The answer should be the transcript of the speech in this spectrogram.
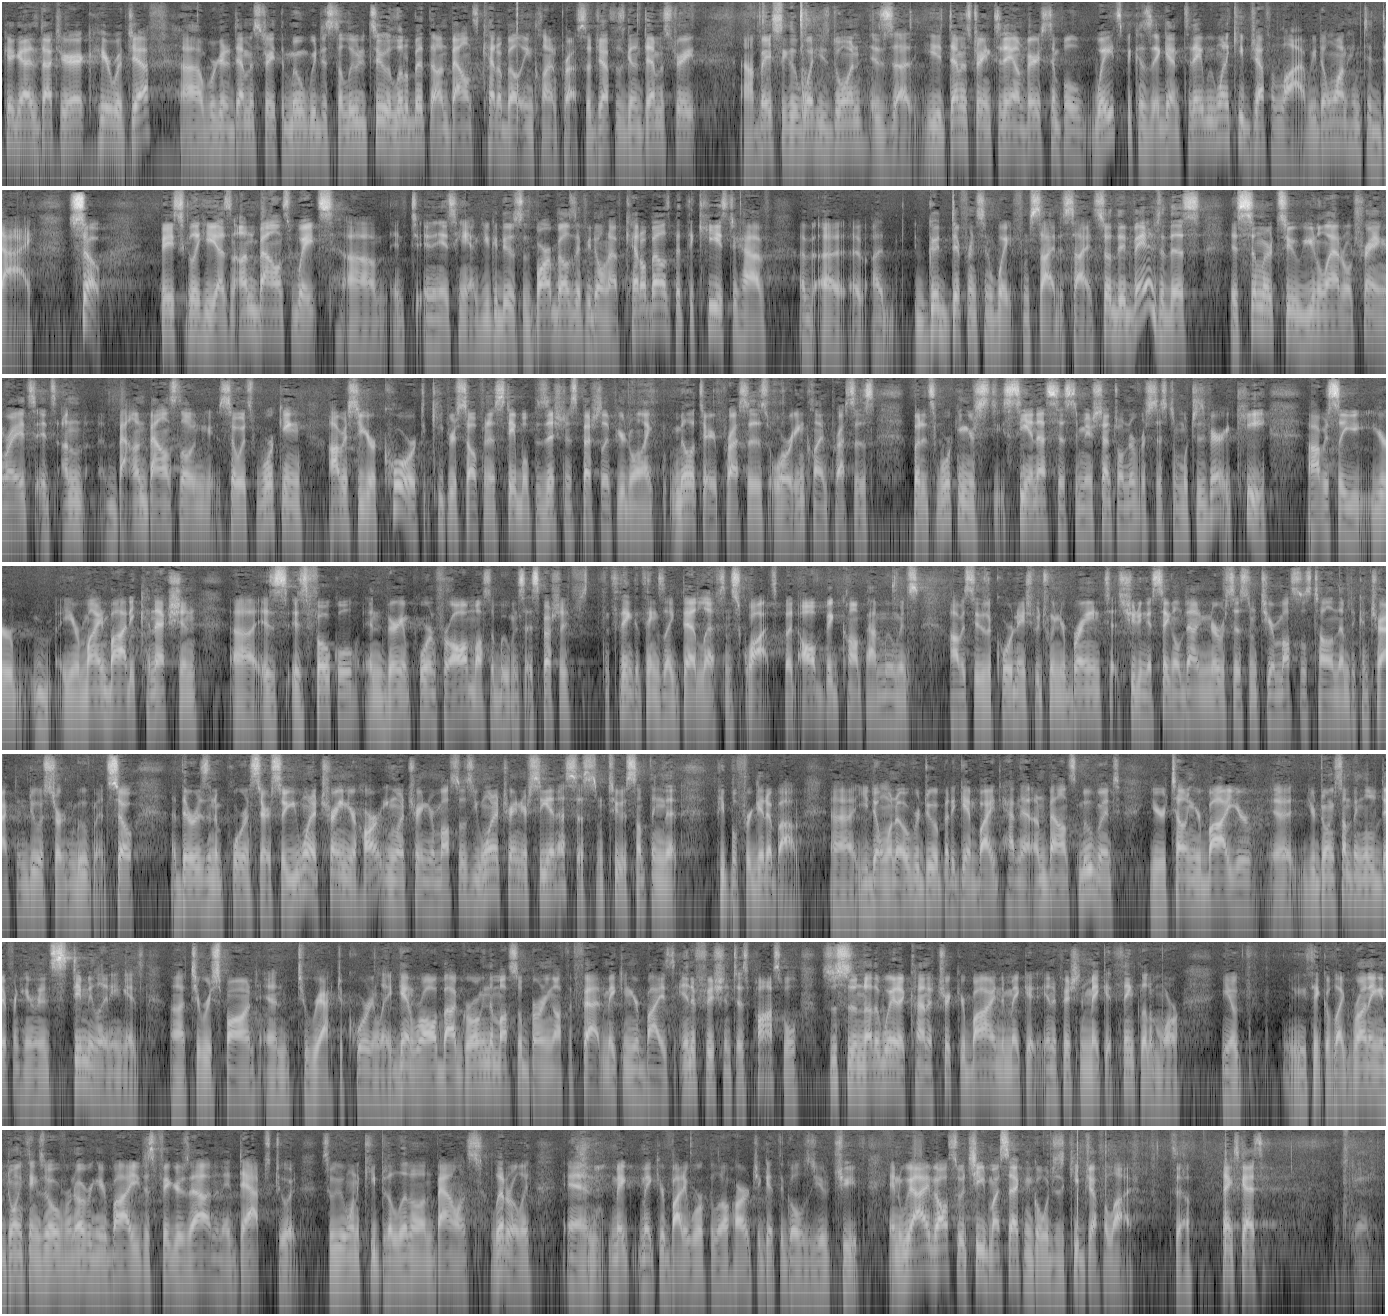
Okay, guys, Dr. Eric here with Jeff. Uh, we're going to demonstrate the move we just alluded to a little bit, the unbalanced kettlebell incline press. So Jeff is going to demonstrate uh, basically what he's doing is uh, he's demonstrating today on very simple weights because again, today we want to keep Jeff alive. We don't want him to die. So basically he has an unbalanced weights um, in, in, his hand. You could do this with barbells if you don't have kettlebells, but the key is to have a, a, a, good difference in weight from side to side. So the advantage of this is similar to unilateral training, right? It's, it's un, unbalanced loading, so it's working obviously your core to keep yourself in a stable position, especially if you're doing like military presses or incline presses. But it's working your CNS system, your central nervous system, which is very key. Obviously, your your mind-body connection uh, is is focal and very important for all muscle movements, especially think of things like deadlifts and squats. But all big compound movements, obviously, there's a coordination between your brain shooting a signal down your nervous system to your muscles, telling them to contract and do a certain movement. So uh, there is an importance there. So you want to train your heart, you want to train your muscles, you want to train your CNS system too. It's something that people forget about. Uh, you don't want to overdo it, but again, by having that unbalanced movement, you're telling your body you're, uh, you're doing something a little different here, and it's stimulating it uh, to respond and to react accordingly. Again, we're all about growing the muscle, burning off the fat, making your body as inefficient as possible. So this is another way to kind of trick your body to make it inefficient, make it think a little more. You know, when you think of like running and doing things over and over again, your body just figures out and adapts to it. So we want to keep it a little unbalanced, literally, and make, make your body work a little hard to get the goals you achieve. And we, I've also achieved my second goal, which is to keep Jeff alive. So thanks, guys. That's good.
